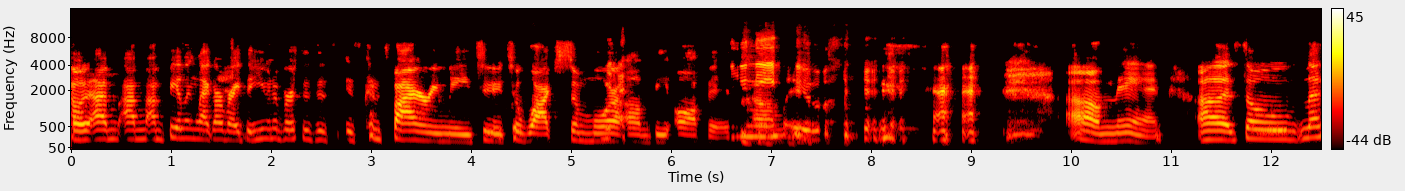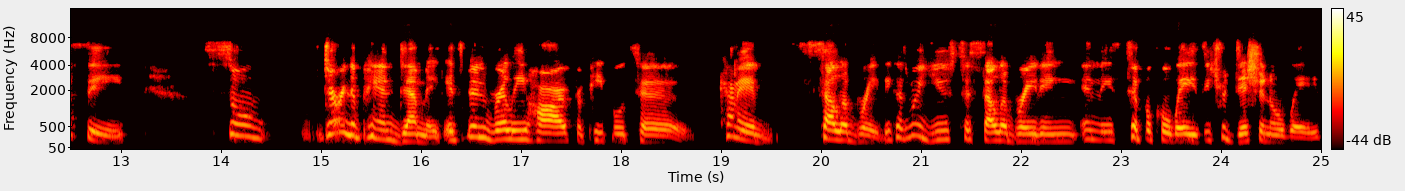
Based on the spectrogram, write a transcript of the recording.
so I'm I'm I'm feeling like all right, the universe is is, is conspiring me to to watch some more of The Office. You um, need to. oh man. Uh so let's see. So during the pandemic, it's been really hard for people to kind of celebrate because we're used to celebrating in these typical ways, these traditional ways,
